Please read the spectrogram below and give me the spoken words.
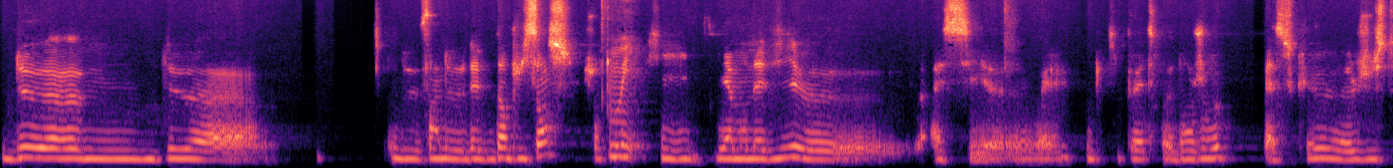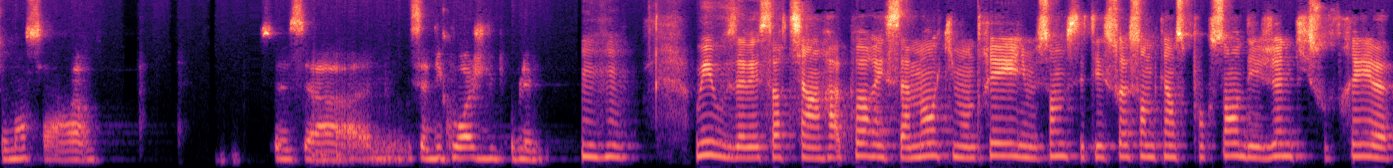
de, de, d'impuissance, surtout, qui, qui, à mon avis, euh, assez, euh, ouais, qui peut être dangereux parce que euh, justement, ça, ça, ça, décourage du problème. Mm-hmm. Oui, vous avez sorti un rapport récemment qui montrait, il me semble, c'était 75% des jeunes qui souffraient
